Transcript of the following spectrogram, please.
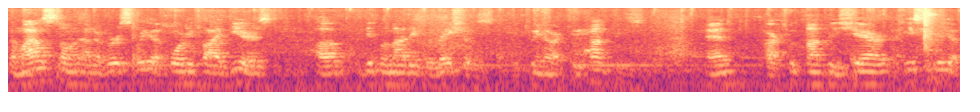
the milestone anniversary of 45 years of diplomatic relations between our two countries. And our two countries share a history of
